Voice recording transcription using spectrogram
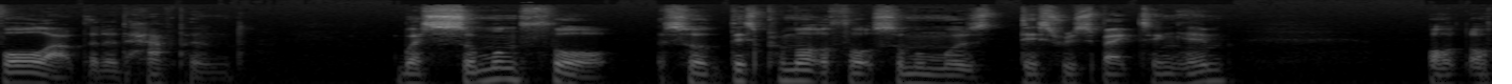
fallout that had happened, where someone thought, so this promoter thought someone was disrespecting him, or, or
